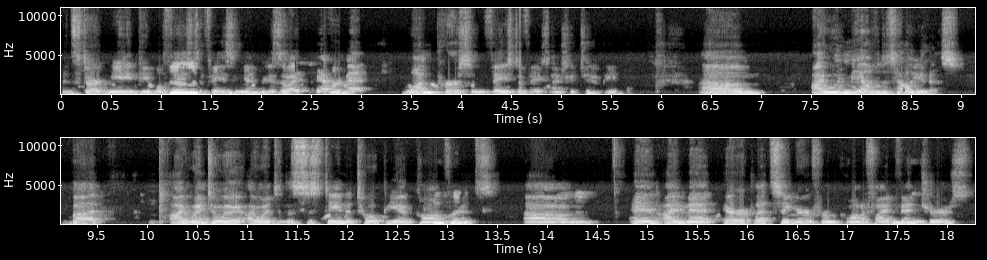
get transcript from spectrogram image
and start meeting people face to face again. Because I never met one person face to face, actually two people, um, I wouldn't be able to tell you this. But I went to a I went to the Sustainatopia conference, um, and I met Eric Letsinger from Quantified Mhm. Ventures,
